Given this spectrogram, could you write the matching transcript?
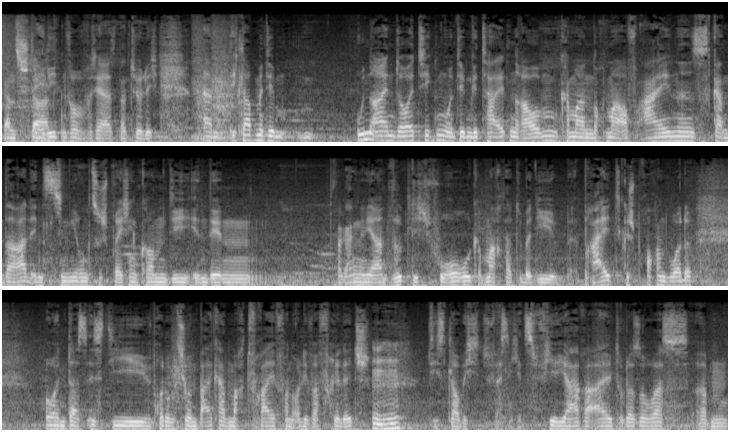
ganz Der stark. Elitenvorwurf, ja, natürlich. Ähm, ich glaube, mit dem uneindeutigen und dem geteilten Raum kann man noch mal auf eine Skandalinszenierung zu sprechen kommen, die in den vergangenen Jahren wirklich Furore gemacht hat, über die breit gesprochen wurde. Und das ist die Produktion Balkan macht frei von Oliver Frilic. Die ist, glaube ich, ich weiß nicht, jetzt vier Jahre alt oder sowas. Ähm,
